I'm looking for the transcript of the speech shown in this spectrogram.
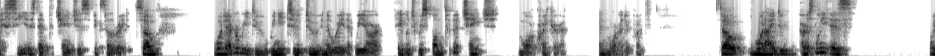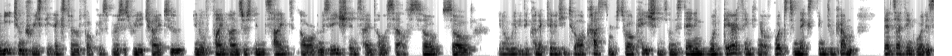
I see is that the change is accelerated. So whatever we do, we need to do in a way that we are able to respond to that change more quicker and more adequate. So what I do personally is we need to increase the external focus versus really trying to you know find answers inside our organization inside ourselves so so you know really the connectivity to our customers to our patients understanding what they're thinking of what's the next thing to come that's i think what is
